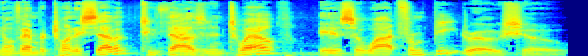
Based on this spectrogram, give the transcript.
November 27th, 2012 is a Watt from Pedro show.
